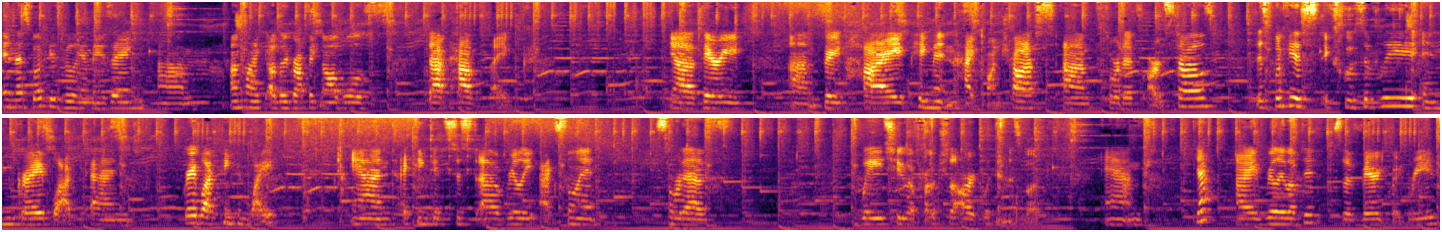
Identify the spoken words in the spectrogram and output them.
in this book is really amazing. Um, unlike other graphic novels that have like yeah very um, very high pigment and high contrast um, sort of art styles. This book is exclusively in gray, black, and gray, black, pink, and white. And I think it's just a really excellent sort of way to approach the art within this book. And yeah, I really loved it. It's a very quick read.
